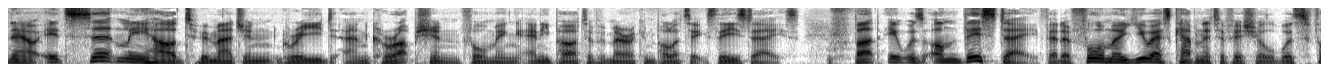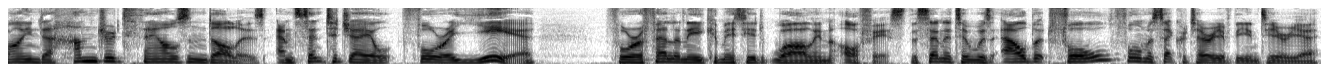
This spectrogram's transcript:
Now, it's certainly hard to imagine greed and corruption forming any part of American politics these days. But it was on this day that a former US cabinet official was fined $100,000 and sent to jail for a year for a felony committed while in office. The senator was Albert Fall, former Secretary of the Interior,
